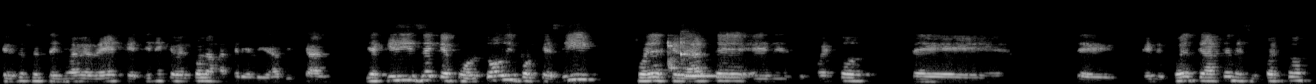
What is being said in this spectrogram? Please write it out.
que es 69B, que tiene que ver con la materialidad fiscal. Y aquí dice que por todo y porque sí, puedes quedarte en el supuesto de, de, puedes quedarte en el supuesto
